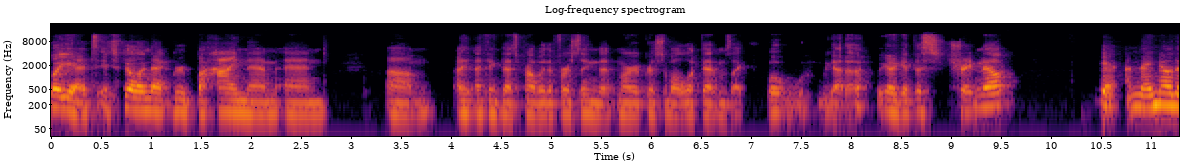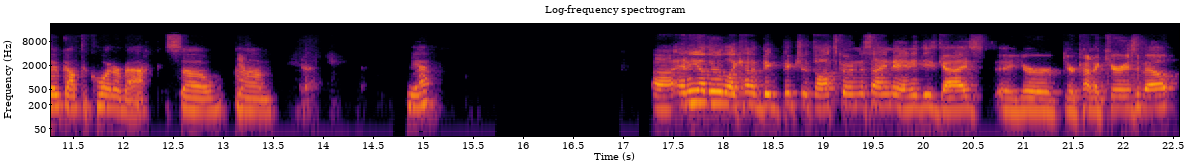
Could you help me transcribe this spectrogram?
But yeah, it's it's filling that group behind them. And um, I, I think that's probably the first thing that Mario Cristobal looked at and was like, whoa, we gotta we gotta get this straightened out. Yeah, and they know they've got the quarterback. So, Yeah. um, yeah. Uh, any other like kind of big picture thoughts going to sign day? Any of these guys uh, you're you're kind of curious about?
